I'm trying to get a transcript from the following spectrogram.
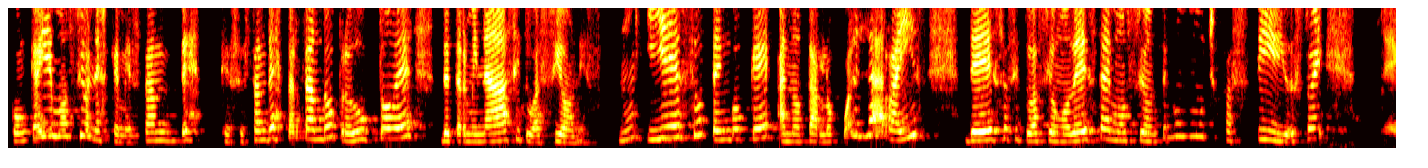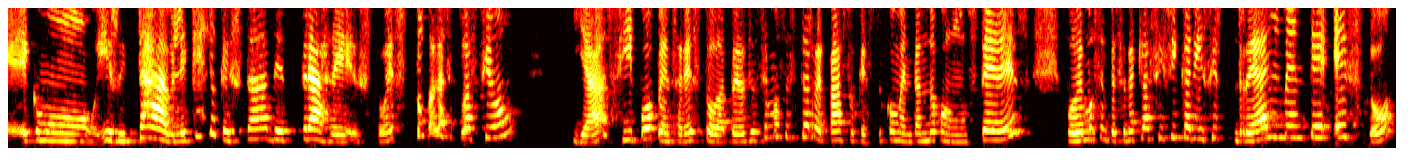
con que hay emociones que, me están que se están despertando producto de determinadas situaciones. Y eso tengo que anotarlo. ¿Cuál es la raíz de esa situación o de esta emoción? Tengo mucho fastidio, estoy eh, como irritable. ¿Qué es lo que está detrás de esto? ¿Es toda la situación? ya, sí puedo pensar es toda, pero si hacemos este repaso que estoy comentando con ustedes, podemos empezar a clasificar y decir, realmente esto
